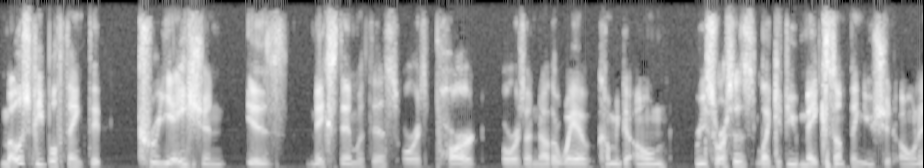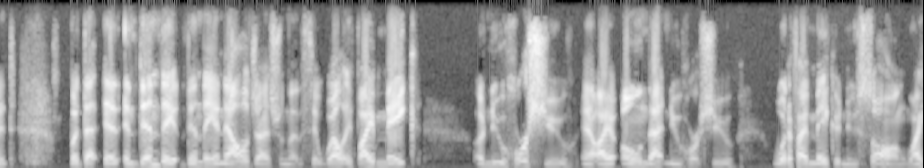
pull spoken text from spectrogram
Most people think that creation is mixed in with this or is part or is another way of coming to own resources? Like if you make something you should own it. But that and, and then they then they analogize from that. They say well if i make a new horseshoe and i own that new horseshoe what if i make a new song? Why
